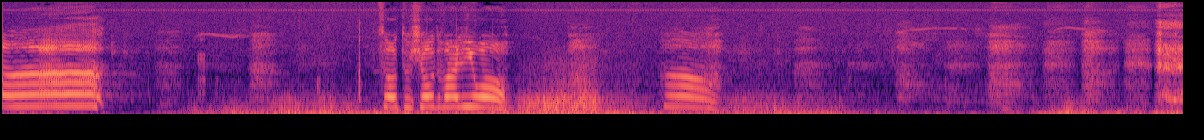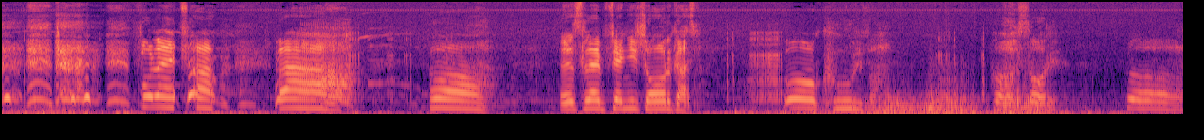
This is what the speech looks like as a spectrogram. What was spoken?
O! Co tu się odwaliło? O! Polecam! A! O! Jest lepsze niż orgazm. O kurwa. O, sorry. O!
